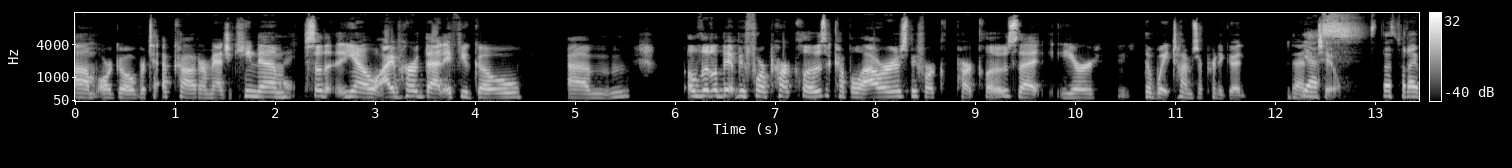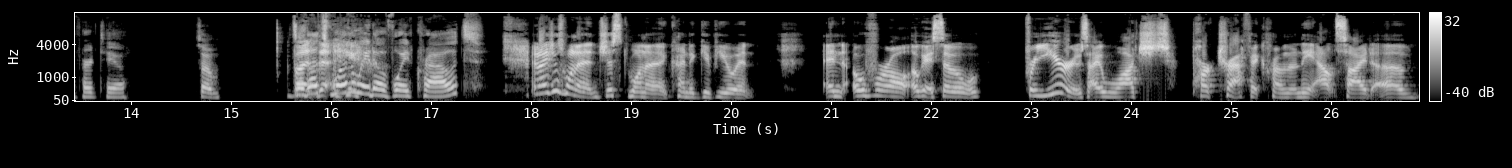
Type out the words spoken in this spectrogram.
Um, or go over to Epcot or Magic Kingdom. Right. So that you know, I've heard that if you go um, a little bit before park close, a couple hours before park close, that your the wait times are pretty good then yes, too. that's what I've heard too. So, So that's the- one way to avoid crowds. And I just want to just want to kind of give you an an overall. Okay, so for years I watched park traffic from the outside of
